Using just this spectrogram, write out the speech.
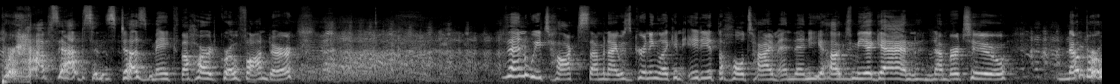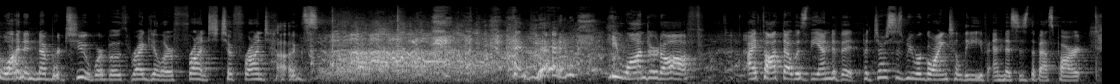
Perhaps absence does make the heart grow fonder. Then we talked some and I was grinning like an idiot the whole time, and then he hugged me again, number two. Number one and number two were both regular front to front hugs. and then he wandered off. I thought that was the end of it, but just as we were going to leave, and this is the best part,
